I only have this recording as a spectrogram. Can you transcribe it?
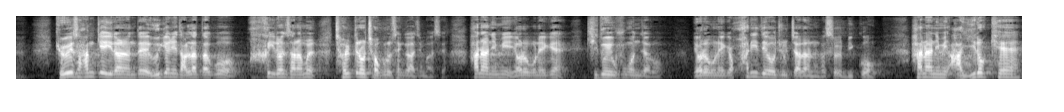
예. 교회에서 함께 일하는데 의견이 달랐다고 이런 사람을 절대로 적으로 생각하지 마세요. 하나님이 여러분에게 기도의 후원자로 여러분에게 활이 되어 줄 자라는 것을 믿고 하나님이 아 이렇게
